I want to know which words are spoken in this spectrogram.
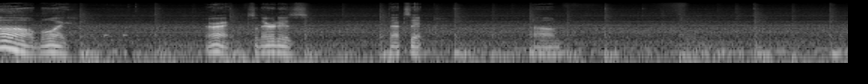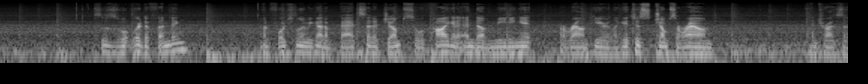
Oh boy. Alright, so there it is. That's it. Um, this is what we're defending. Unfortunately, we got a bad set of jumps, so we're probably going to end up meeting it around here. Like, it just jumps around and tries to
